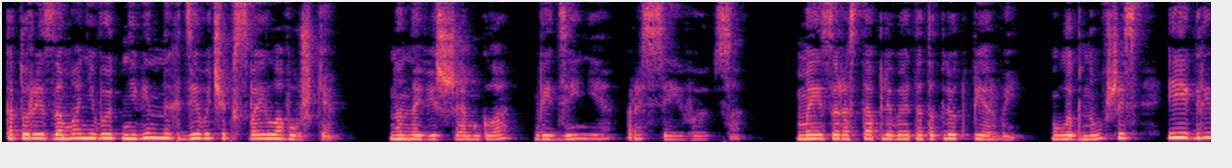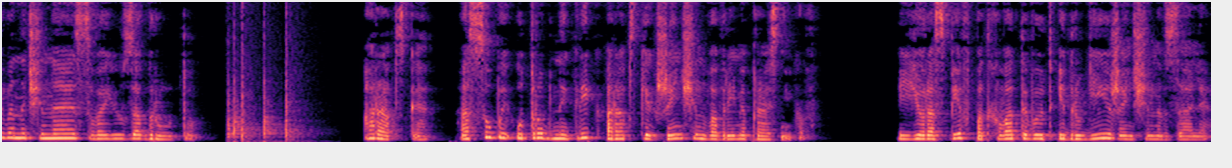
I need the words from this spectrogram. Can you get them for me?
которые заманивают невинных девочек в свои ловушки но нависшая мгла, видения рассеиваются. Мейза растапливает этот лед первый, улыбнувшись и игриво начиная свою загруту. Арабская. Особый утробный крик арабских женщин во время праздников. Ее распев подхватывают и другие женщины в зале.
